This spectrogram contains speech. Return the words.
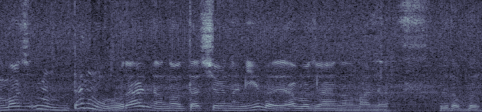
Може, ну, та ну, реально, ну те, що він гніде, я вважаю нормально зробив.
